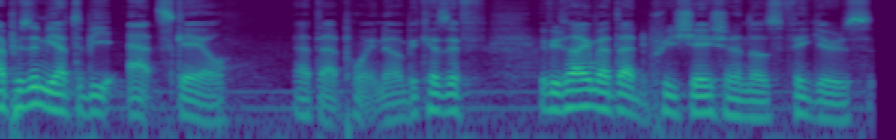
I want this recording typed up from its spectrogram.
I presume you have to be at scale at that point, no? Because if if you're talking about that depreciation and those figures,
